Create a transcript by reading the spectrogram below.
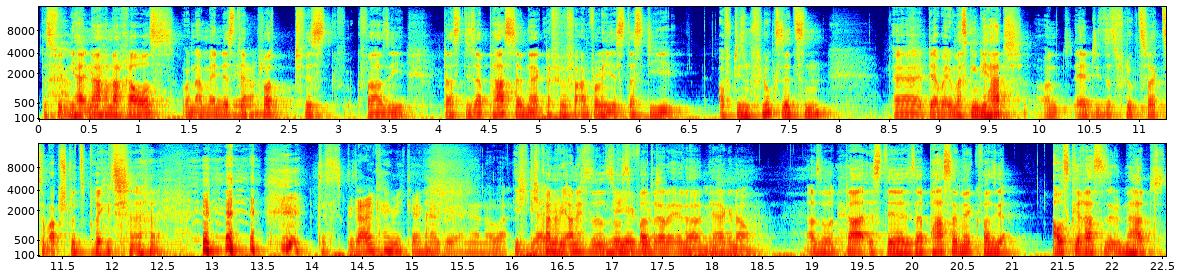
Das finden die halt Okay. nach und nach raus und am Ende ist der Ja. Plot-Twist quasi, dass dieser Pasternak dafür verantwortlich ist, dass die auf diesem Flug sitzen, äh, der aber irgendwas gegen die hat und er dieses Flugzeug zum Absturz bringt. das, daran kann ich mich gar nicht mehr so erinnern, aber. Ich, ich konnte mich auch nicht so, so super daran erinnern. Ja, genau. Also da ist der, dieser Passanek quasi ausgerastet und hat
